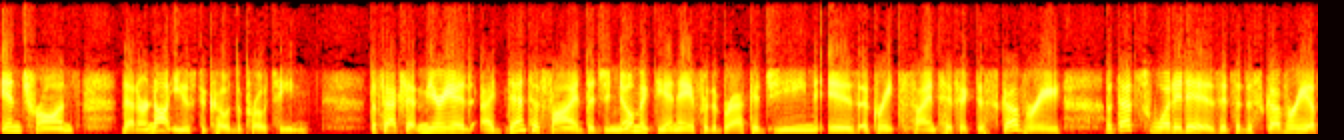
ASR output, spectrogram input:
introns that are not used to code the protein. The fact that Myriad identified the genomic DNA for the BRCA gene is a great scientific discovery, but that's what it is. It's a discovery of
